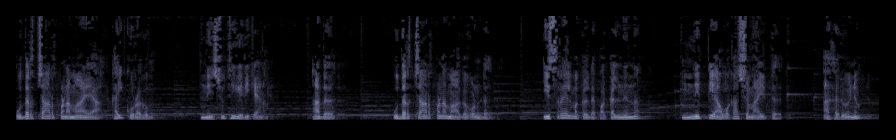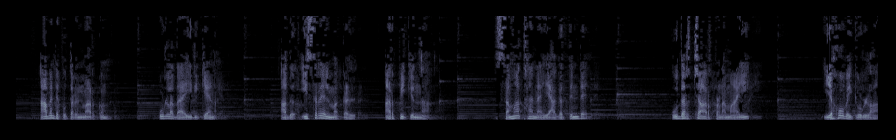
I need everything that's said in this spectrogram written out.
ഉദർച്ചാർപ്പണമായ കൈക്കുറകും നീ ശുദ്ധീകരിക്കണം. അത് ഉദർച്ചാർപ്പണമാകൊണ്ട് ഇസ്രയേൽ മക്കളുടെ പക്കൽ നിന്ന് നിത്യാവകാശമായിട്ട് അഹരോനും അവന്റെ പുത്രന്മാർക്കും ഉള്ളതായിരിക്കണം. അത് ഇസ്രയേൽ മക്കൾ അർപ്പിക്കുന്ന സമാധാന യാഗത്തിന്റെ ഉദർച്ചാർപ്പണമായി യഹോവയ്ക്കുള്ള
